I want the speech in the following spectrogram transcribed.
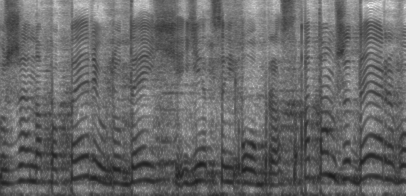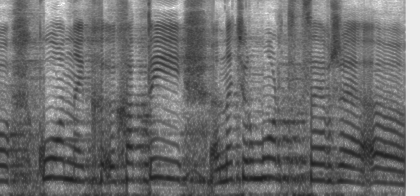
вже на папері у людей є цей образ. А там вже дерево, коник, хати, натюрморт це вже е,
